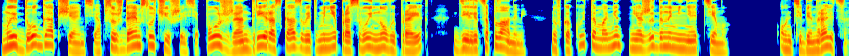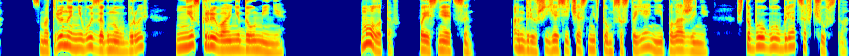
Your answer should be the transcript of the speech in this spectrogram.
Мы долго общаемся, обсуждаем случившееся. Позже Андрей рассказывает мне про свой новый проект, делится планами, но в какой-то момент неожиданно меняет тему. «Он тебе нравится?» Смотрю на него, загнув бровь, не скрывая недоумения. «Молотов», — поясняет сын. «Андрюш, я сейчас не в том состоянии и положении, чтобы углубляться в чувства.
